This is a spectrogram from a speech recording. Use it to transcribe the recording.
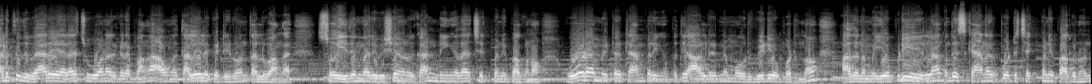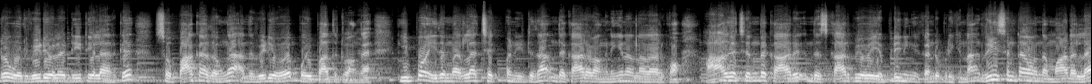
அடுத்தது வேற யாராச்சும் ஓனர் கிடைப்பாங்க அவங்க தலையில் கட்டிடுவோம் தள்ளுவாங்க. ஸோ இது மாதிரி விஷயம் இருக்கான்னு நீங்கள் தான் செக் பண்ணி பார்க்கணும். ஓடாமீட்டர் டேம்பரிங்கை பற்றி ஆல்ரெடி நம்ம ஒரு வீடியோ போட்டிருந்தோம். அதை நம்ம எப்படி எல்லாம் வந்து ஸ்கேனர் போட்டு செக் பண்ணி பார்க்கணுன்ற ஒரு வீடியோவில் டீட்டெயிலாக இருக்குது ஸோ பார்க்காதவங்க அந்த வீடியோவை போய் பார்த்துட்டு வாங்க. இப்போ இது மாதிரிலாம் செக் பண்ணிட்டு தான் இந்த காரை வாங்குனீங்கன்னா நல்லாயிருக்கும். ஆகச்சிறந்த காரு இந்த ஸ்கார்பியோவை எப்படி நீங்கள் கண்டுபிடிக்கணும் ரீசெண்டாக வந்த மாடலில்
